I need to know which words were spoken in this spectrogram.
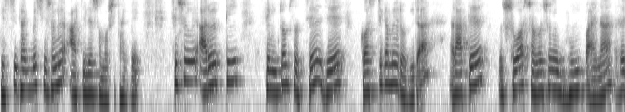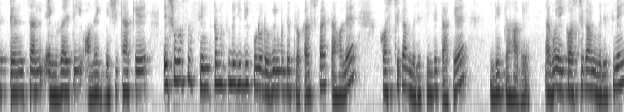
হিস্ট্রি থাকবে সে সঙ্গে আঁচিলের সমস্যা থাকবে। সে সঙ্গে আরও একটি সিমটমস হচ্ছে যে কষ্টিকামের রোগীরা রাতে শোয়ার সঙ্গে সঙ্গে ঘুম পায় না, তাদের টেনশন এংজাইটি অনেক বেশি থাকে। এই সমস্ত সিমটমসগুলি যদি কোনো রোগীর মধ্যে প্রকাশ পায়, তাহলে কষ্টিকাম মেডিসিনটি তাকে দিতে হবে। এবং এই কষ্টিকাম মেডিসিনেই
